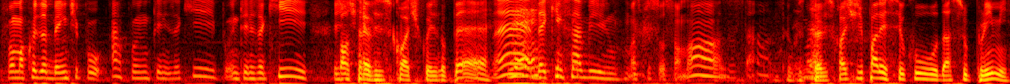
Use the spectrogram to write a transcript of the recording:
foi uma coisa bem tipo, ah, põe um tênis aqui, põe um tênis aqui. A Ó, o Travis Scott com ele no pé. quer- É, É. daí quem sabe umas pessoas famosas e tal. O Travis Scott pareceu com o da Supreme.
